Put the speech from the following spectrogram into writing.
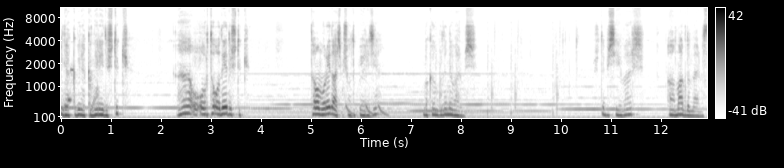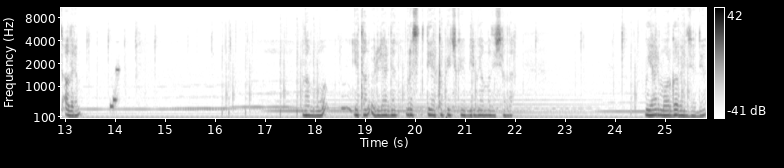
Bir dakika bir dakika. Nereye düştük? Ha o orta odaya düştük. Tamam orayı da açmış olduk böylece. Bakalım burada ne varmış. Şurada bir şey var. Aa magnum mermisi alırım. Lan bu yatan ölülerden burası da diğer kapıya çıkıyor. Biri uyanmaz inşallah. Bu yer morga benziyor diyor.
